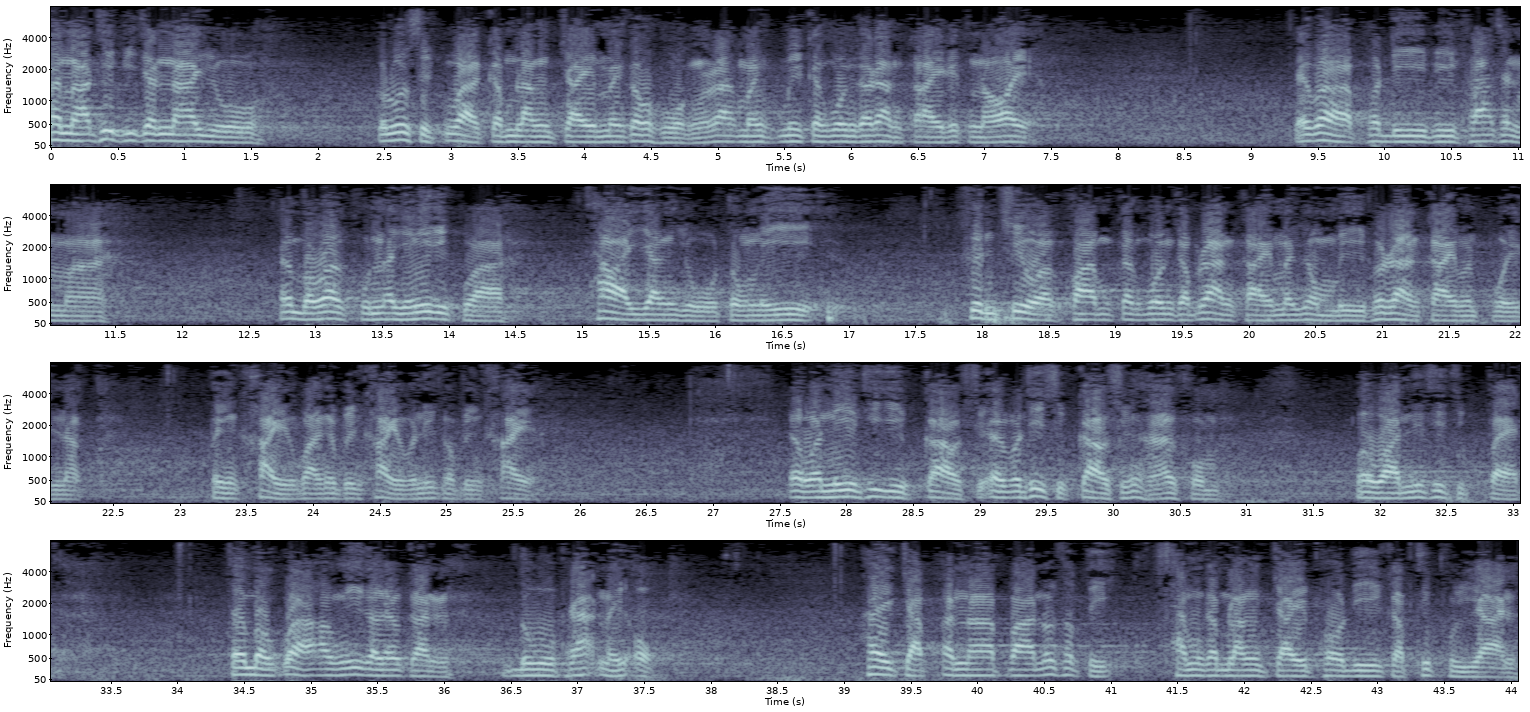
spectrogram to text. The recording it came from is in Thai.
ขณะที่พิจารณาอยู่ ก็รู้สึกว่ากำลังใจมันก็ห่วงร่างมันมีกังวลกับร่างกายเล็กน้อย แต่ว่าพอดีมีพระท่านมาท่านบอกว่าคุณเอาอย่างนี้ดีกว่า ถ้ายังอยู่ตรงนี้ ขึ้นชื่อว่าความกังวลกับร่างกายมันย่อมมีเพราะร่างกายมันป่วยหนัก เป็นไข้วันก็เป็นไข้วันนี้ก็เป็นไข้ แล้ววันนี้ที่ยี่บเก้าวันที่สิบเก้าสิงหาคมเมื่อวานนี้ที่สิบแปดท่านบอกว่าเอางี้ก็แล้วกัน ดูพระในอก ให้จับอนาปานุสติทำกำลังใจพอดีกับทิพยาน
